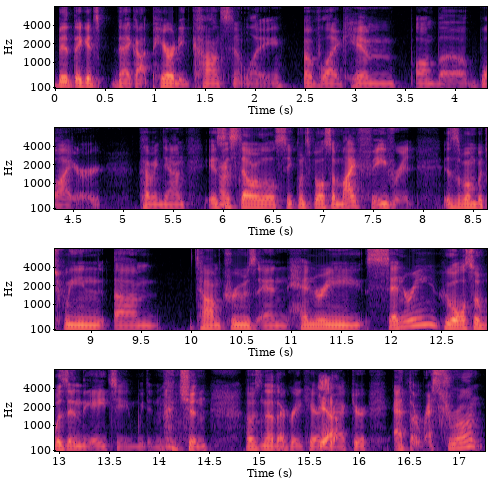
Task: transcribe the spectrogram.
bit that gets that got parodied constantly of like him on the wire coming down is a stellar little sequence but also my favorite is the one between um Tom Cruise and Henry Czerny, who also was in the A Team. We didn't mention. That was another great character Yeah. actor at the restaurant,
